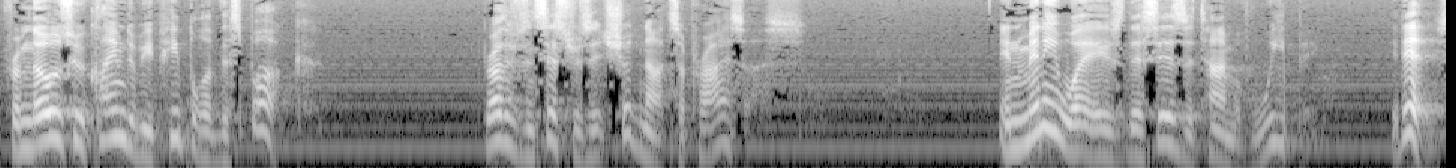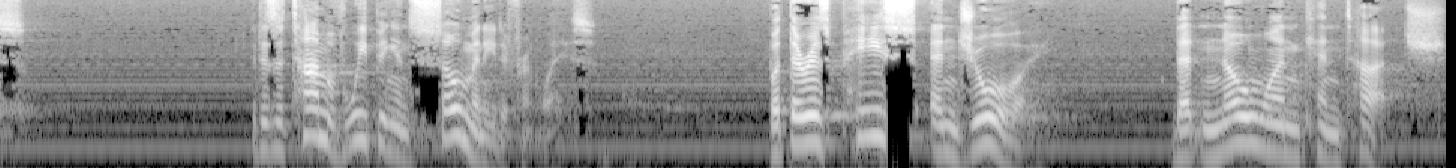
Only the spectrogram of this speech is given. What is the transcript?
from those who claim to be people of this book. Brothers and sisters, it should not surprise us. In many ways, this is a time of weeping. It is. It is a time of weeping in so many different ways. But there is peace and joy that no one can touch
